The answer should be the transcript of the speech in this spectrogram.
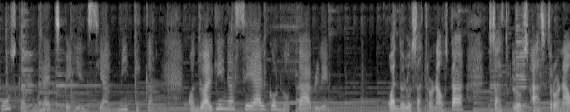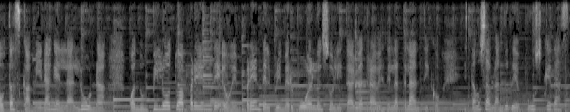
buscan una experiencia mítica. Cuando alguien hace algo notable, cuando los los, astronautas caminan en la Luna, cuando un piloto aprende o emprende el primer vuelo en solitario a través del Atlántico, estamos hablando de búsquedas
